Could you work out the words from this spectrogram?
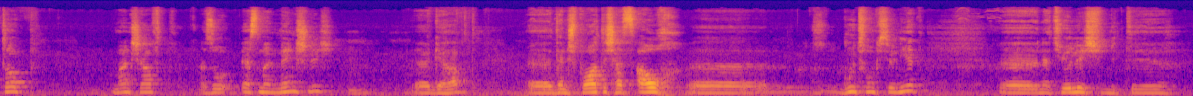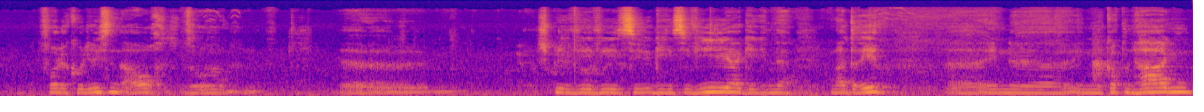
Top-Mannschaft, also erstmal menschlich äh, gehabt, äh, denn sportlich hat es auch äh, gut funktioniert. Natürlich mit äh, volle Kulissen auch so äh, Spiel gegen Sevilla, gegen äh, Madrid, äh, in, äh, in Kopenhagen,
